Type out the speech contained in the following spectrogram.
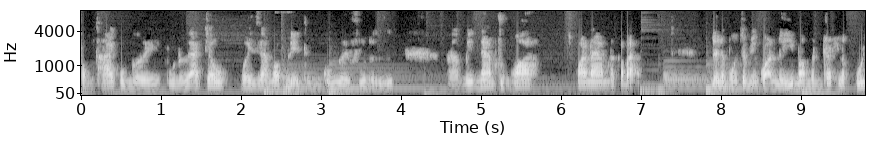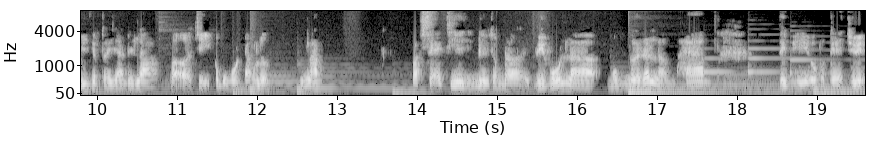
phong thái của người phụ nữ Á Châu với dáng vóc điển hình của người phụ nữ à, miền Nam Trung Hoa, Hoa Nam đó các bạn. Đây là một trong những quản lý mà mình rất là quý trong thời gian đi làm và ở chị có một nguồn năng lượng lành và sẽ chia những điều trong đời vì vốn là một người rất là ham tìm hiểu và kể chuyện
